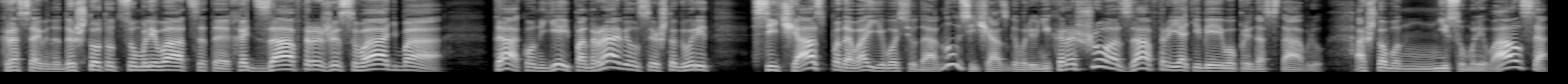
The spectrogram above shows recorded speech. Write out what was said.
Красавина. Да что тут сумлеваться-то? Хоть завтра же свадьба. Так он ей понравился, что говорит Сейчас подавай его сюда. Ну, сейчас, говорю, нехорошо, а завтра я тебе его предоставлю. А чтобы он не сумлевался,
